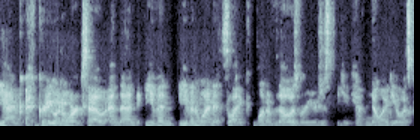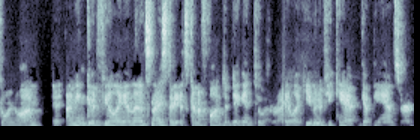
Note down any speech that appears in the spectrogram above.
yeah great when it works out and then even even when it's like one of those where you're just you have no idea what's going on it, i mean good feeling and then it's nice to it's kind of fun to dig into it right? Like even if you can't get the answer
